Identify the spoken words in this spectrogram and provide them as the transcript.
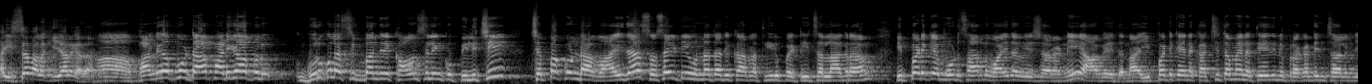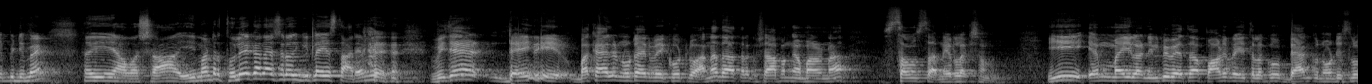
ఇస్తే వాళ్ళకి ఇవ్వాలి కదా. పండుగ పూట పడిగాపులు. గురుకుల సిబ్బందిని కౌన్సిలింగ్కు పిలిచి చెప్పకుండా వాయిదా సొసైటీ ఉన్నతాధికారుల తీరుపై టీచర్ల ఆగ్రహం. ఇప్పటికే మూడు సార్లు వాయిదా వేశారని ఆవేదన. ఇప్పటికైనా ఖచ్చితమైన తేదీని ప్రకటించాలని చెప్పి డిమాండ్. అవసరా ఏమంటారు? తొలే కదా రోజు ఇట్లా చేస్తారే? విజయ డైరీ బకాయిలు నూట ఇరవై కోట్లు అన్నదాతలకు శాపంగా మారిన సంస్థ నిర్లక్ష్యం. ఈ ఎంఐల నిలిపివేత పాడి రైతులకు బ్యాంకు నోటీసులు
